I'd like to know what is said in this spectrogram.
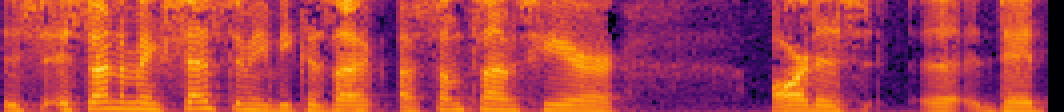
it's, it's starting to make sense to me because I, I sometimes hear artists uh, that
